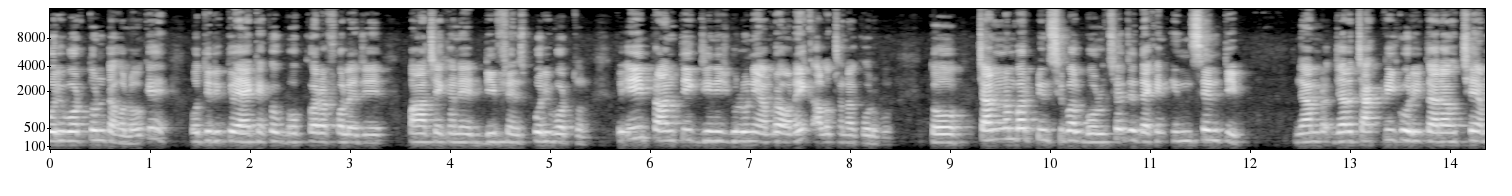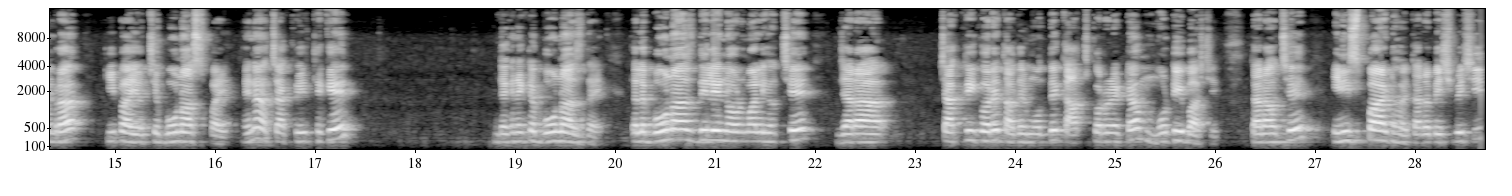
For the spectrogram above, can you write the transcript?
পরিবর্তনটা হলো, ওকে? অতিরিক্ত এক একক ভোগ করার ফলে যে পাঁচ এখানে ডিফারেন্স পরিবর্তন। তো এই প্রান্তিক জিনিসগুলো নিয়ে আমরা অনেক আলোচনা করব। তো চার নম্বর প্রিন্সিপাল বলছে যে, দেখেন ইনসেন্টিভ যারা চাকরি করি, তারা হচ্ছে আমরা কি পাই? হচ্ছে বোনাস পাই, তাই না? চাকরির থেকে দেখেন একটা বোনাস দেয়। তাহলে বোনাস দিলে নর্মালি হচ্ছে যারা চাকরি করে তাদের মধ্যে কাজ করার একটা মোটিভ আসে। তারা হচ্ছে ইন্সপায়ার্ড হয়, তারা বেশি বেশি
